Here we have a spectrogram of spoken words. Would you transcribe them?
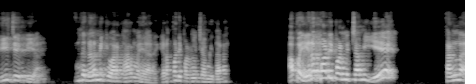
பிஜேபியா இந்த நிலைமைக்கு வர காரணம் யாரு? எடப்பாடி பழனிசாமி தானே? அப்ப எடப்பாடி பழனிசாமி ஏன் தன்னை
